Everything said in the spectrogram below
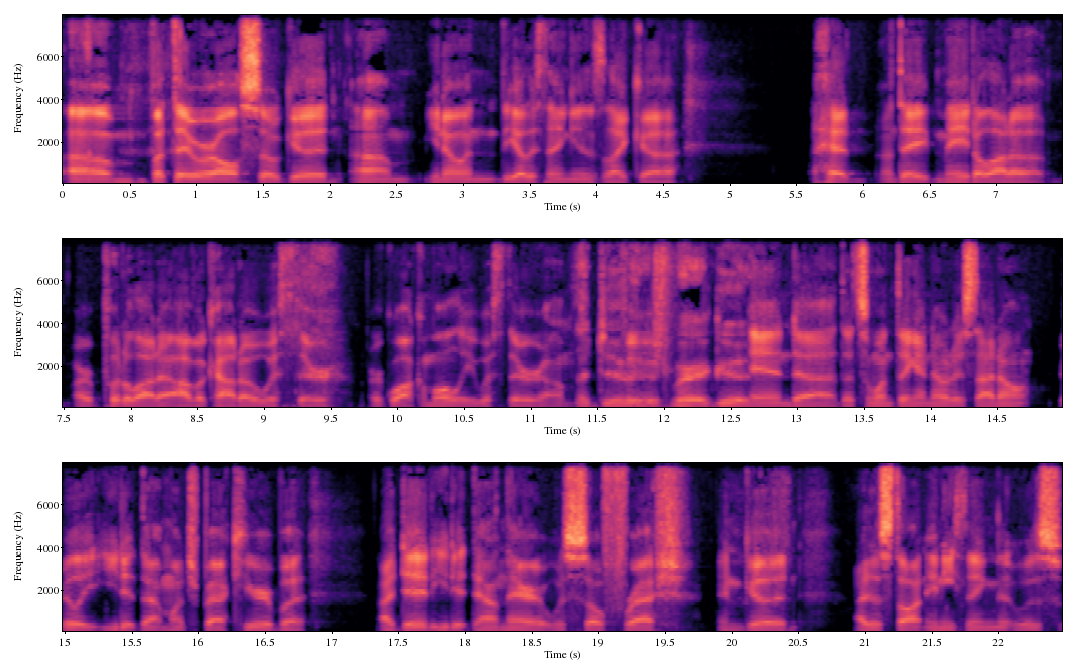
um, but they were all so good. Um, you know, and the other thing is like, uh, I had they made a lot of or put a lot of avocado with their or guacamole with their um, They do. food. It's very good. And uh, that's the one thing I noticed. I don't really eat it that much back here, but I did eat it down there. It was so fresh and good. I just thought anything that was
